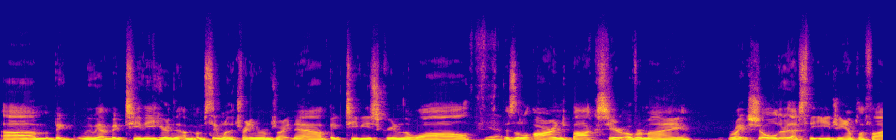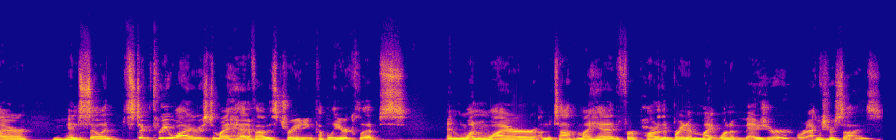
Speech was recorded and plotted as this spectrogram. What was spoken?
Um, big. We have a big TV here. The, I'm, I'm, sitting in one of the training rooms right now. Big TV screen on the wall. Yeah. There's a little orange box here over my right shoulder. That's the EEG amplifier. Mm-hmm. And so I'd stick three wires to my head if I was training. A couple ear clips and one wire on the top of my head for a part of the brain I might want to measure or mm-hmm. exercise.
